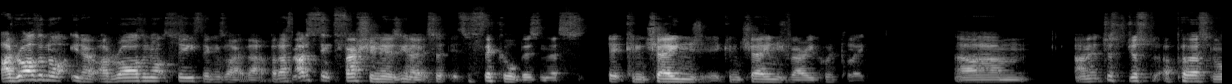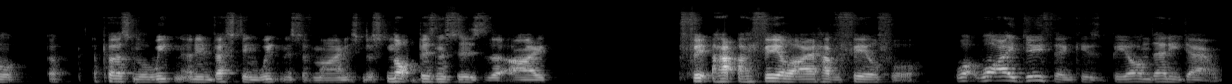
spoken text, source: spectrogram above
I'd rather not, you know, I'd rather not see things like that. But I, I just think fashion is, you know, it's a it's a fickle business. It can change. It can change very quickly. Um, and it just just a personal a personal weakness, an investing weakness of mine. It's just not businesses that I I feel I have a feel for. What what I do think is beyond any doubt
